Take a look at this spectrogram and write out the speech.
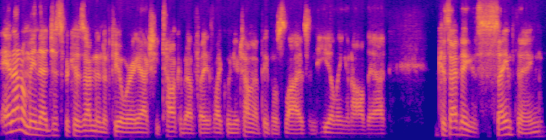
And I don't mean that just because I'm in a field where you actually talk about faith, like when you're talking about people's lives and healing and all that. Because I think it's the same thing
